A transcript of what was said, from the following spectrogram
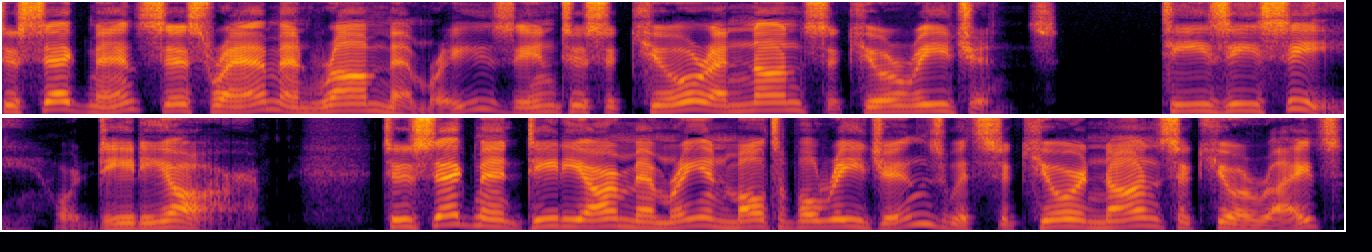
to segment SysRAM and ROM memories into secure and non-secure regions, TZC or DDR, to segment DDR memory in multiple regions with secure non-secure writes,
